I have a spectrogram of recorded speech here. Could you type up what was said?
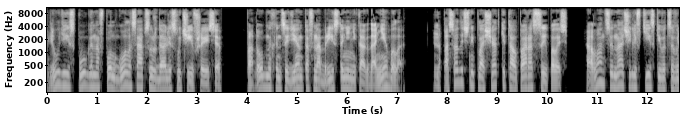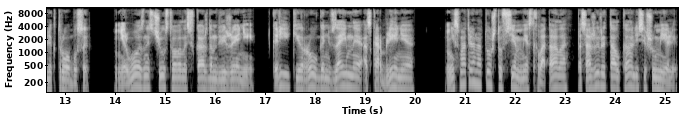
Люди испуганно в полголоса обсуждали случившееся. Подобных инцидентов на Бристоне никогда не было. На посадочной площадке толпа рассыпалась. Аланцы начали втискиваться в электробусы. Нервозность чувствовалась в каждом движении. Крики, ругань, взаимные оскорбления. Несмотря на то, что всем мест хватало, пассажиры толкались и шумели.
